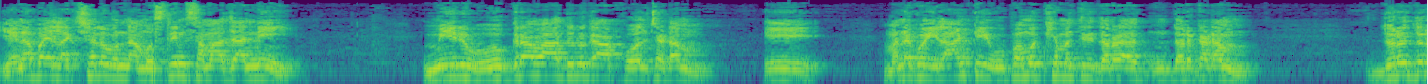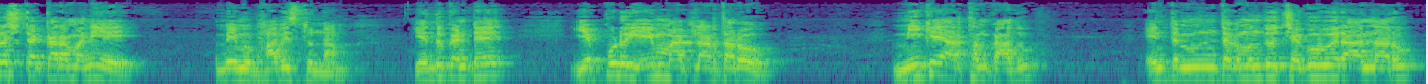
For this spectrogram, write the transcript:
ఎనభై లక్షలు ఉన్న ముస్లిం సమాజాన్ని మీరు ఉగ్రవాదులుగా పోల్చడం ఈ మనకు ఇలాంటి ఉప ముఖ్యమంత్రి దొర- దొరకడం దురదృష్టకరమని మేము భావిస్తున్నాం. ఎందుకంటే ఎప్పుడు ఏం మాట్లాడతారో మీకే అర్థం కాదు. ఇంత ఇంతకుముందు చెగువీరా అన్నారు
